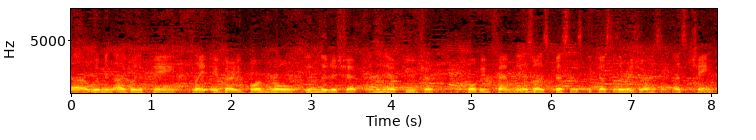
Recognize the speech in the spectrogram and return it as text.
uh, women are going to play, play a very important role in leadership in the near future, both in family as well as business, because the ratio has, has changed?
